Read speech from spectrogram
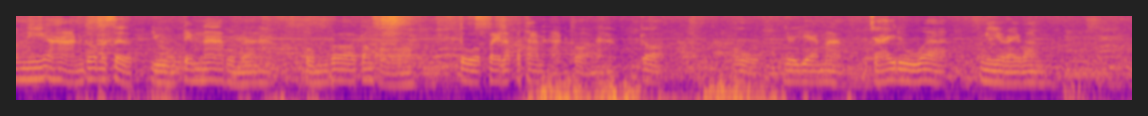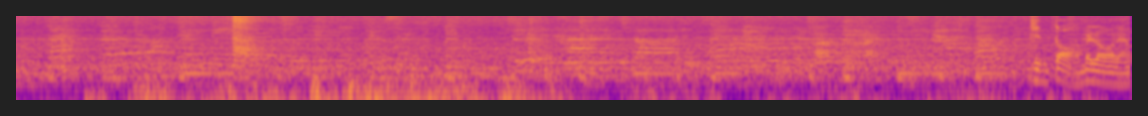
ตอนนี้อาหารก็มาเสิร์ฟอยู่เต็มหน้าผมแล้วนะผมก็ต้องขอตัวไปรับประทานอาหารก่อนนะครับ ก็โอ้โหเยอะแยะมาก จะให้ดูว่ามีอะไรบ้างกินต่อไม่รอแล้ว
